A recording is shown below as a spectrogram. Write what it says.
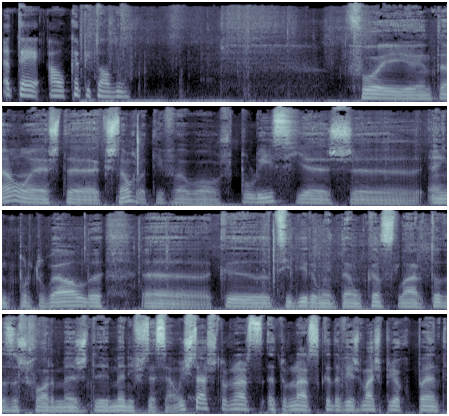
até ao Capitólio. Foi então esta questão relativa aos polícias eh, em Portugal eh, que decidiram então cancelar todas as formas de manifestação. Isto está a tornar-se tornar cada vez mais preocupante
